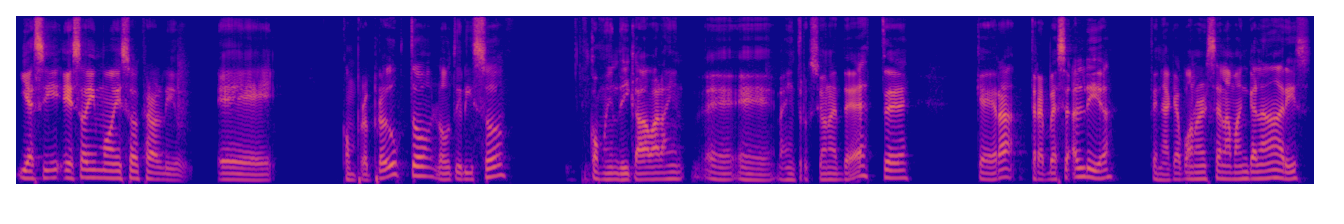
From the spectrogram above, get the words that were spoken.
Y así, eso mismo hizo Carly. Eh, compró el producto, lo utilizó, como indicaba las, eh, eh, las instrucciones de este, que era tres veces al día, tenía que ponerse la manga en la nariz,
